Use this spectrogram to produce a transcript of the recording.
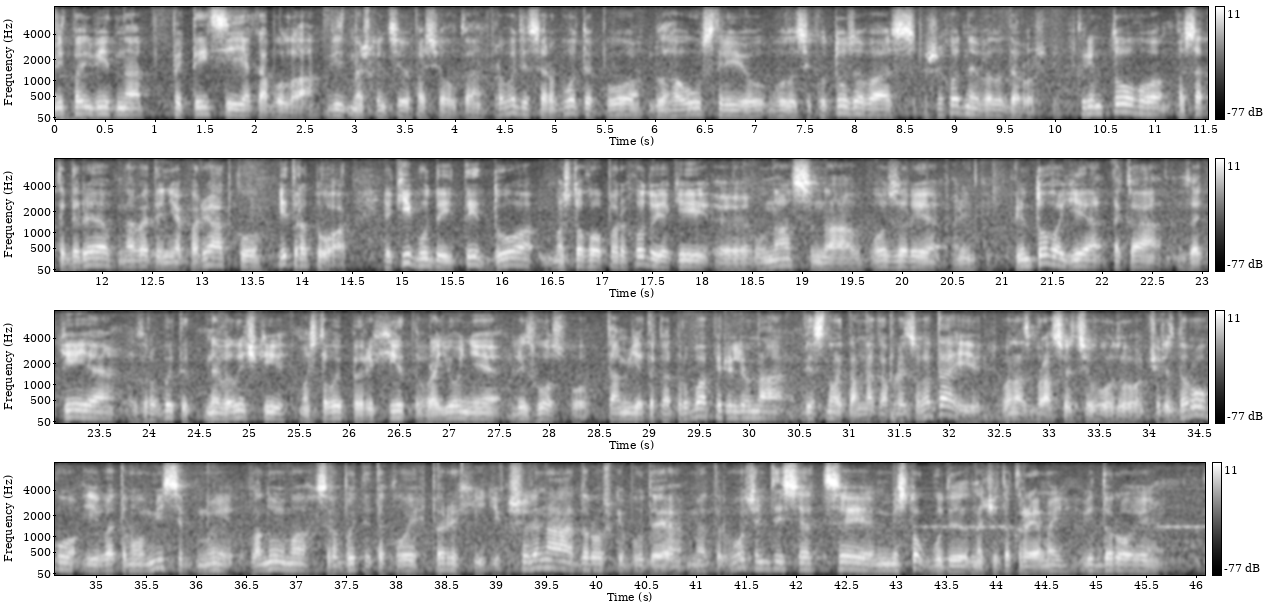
Відповідно петиції, яка була від мешканців посілка, проводяться роботи по благоустрію вулиці Кутузова з пішохідної велодорожки. Крім того, посадка дерев, наведення порядку і тротуар, який буде йти до мостового переходу, який е, у нас на озері Глінки. Крім того, є така затія зробити невеличкий мостовий перехід в районі лісгоспу. Там є така труба перелівна. Весною там накаплюється вода, і вона збрасує цю воду через дорогу. І в цьому місці ми плануємо зробити такий перехід. Ширина дорожки буде метр вісімдесят. Цей місток буде значить, окремий від дороги.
